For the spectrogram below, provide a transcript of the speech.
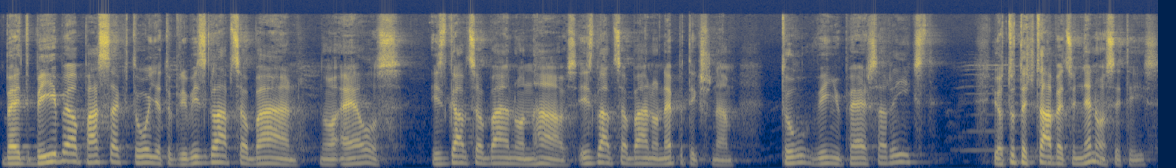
Bet Bībele pasaka to, ja tu gribi izglābt savu bērnu no ēlas, izglābt savu bērnu no nāves, izglābt savu bērnu no nepatikšanām, tu viņu pērs ar rīksti. Jo tu taču tāpēc viņu nenositīs.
